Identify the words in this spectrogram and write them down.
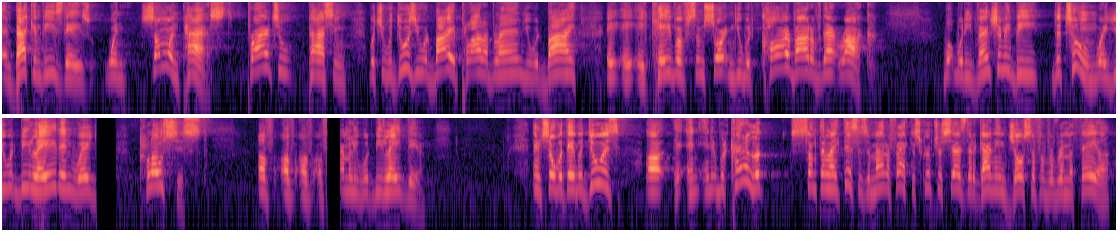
and back in these days, when someone passed, prior to passing, what you would do is you would buy a plot of land, you would buy a, a, a cave of some sort, and you would carve out of that rock what would eventually be the tomb where you would be laid and where your closest of, of, of, of, family would be laid there. And so what they would do is, uh, and, and it would kind of look something like this. As a matter of fact, the scripture says that a guy named Joseph of Arimathea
